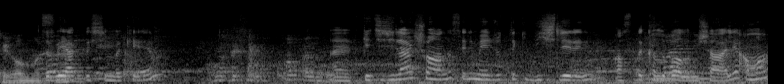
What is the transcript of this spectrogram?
şey olmasın. Dur bir yaklaşayım bakayım. Evet, geçiciler şu anda senin mevcuttaki dişlerin aslında kalıbı alınmış hali ama,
